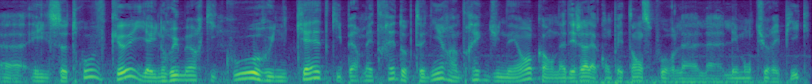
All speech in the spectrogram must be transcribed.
euh, et il se trouve qu'il y a une rumeur qui court, une quête qui permettrait d'obtenir un drake du néant quand on a déjà la compétence pour la- la- les montures épiques.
